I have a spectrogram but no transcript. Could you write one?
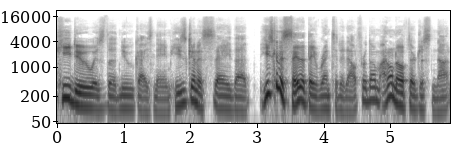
Hidu is the new guy's name. He's gonna say that he's gonna say that they rented it out for them. I don't know if they're just not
